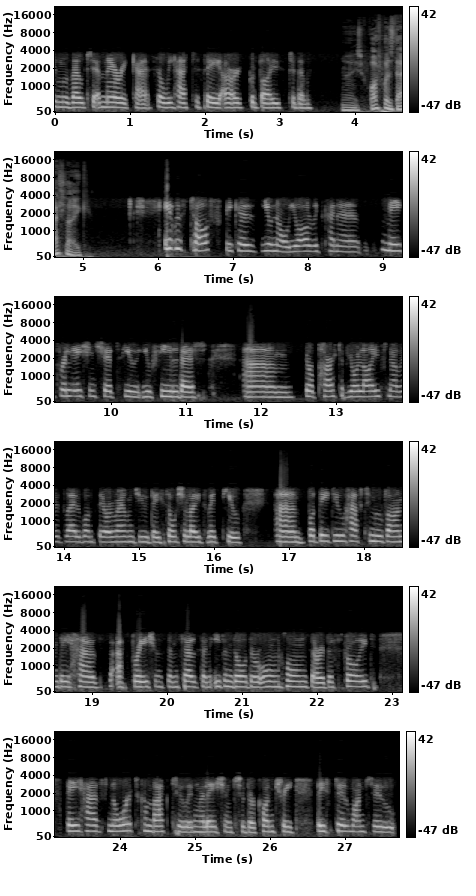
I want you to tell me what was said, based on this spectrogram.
to move out to America. So we had to say our goodbyes to them. Right. What was that like? It was tough because, you know, you always kind of make relationships. You, you feel that um, they're part of your life now as well. Once they're around you, they socialise with you. Um, but they do have to move on. They have aspirations themselves, and even though their own homes are destroyed, they have nowhere to come back to in relation to their country. They still want to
